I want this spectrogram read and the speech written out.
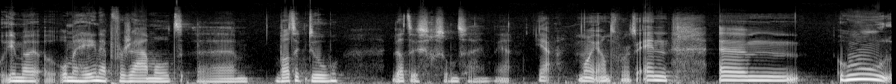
in me, om me heen heb verzameld. Uh, wat ik doe, dat is gezond zijn. Ja, ja mooi antwoord. En um, hoe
